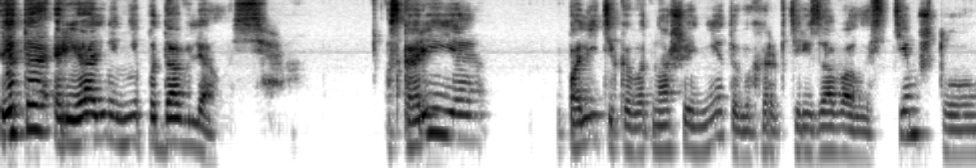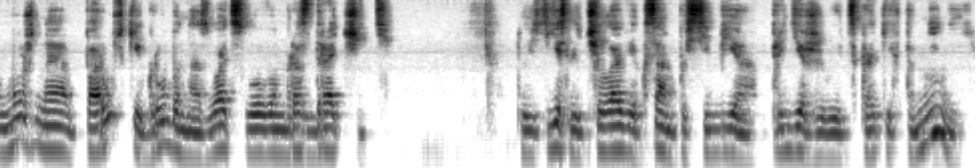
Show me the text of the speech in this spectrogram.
это реально не подавлялось. Скорее, политика в отношении этого характеризовалась тем, что можно по-русски грубо назвать словом «раздрочить». То есть, если человек сам по себе придерживается каких-то мнений,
